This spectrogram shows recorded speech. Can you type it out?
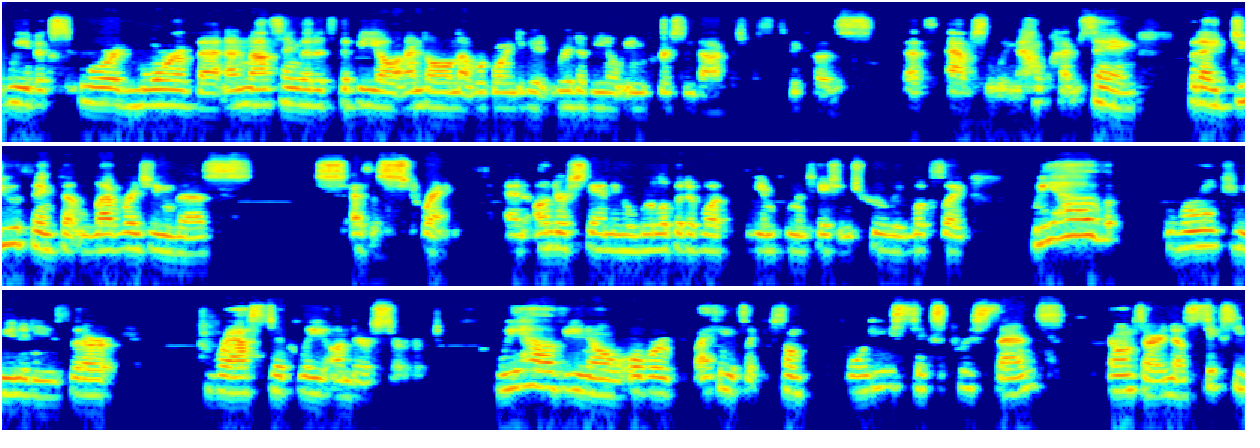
we've explored more of that, and I'm not saying that it's the be all end all and that we're going to get rid of, you know, in person doctors because that's absolutely not what I'm saying. But I do think that leveraging this as a strength and understanding a little bit of what the implementation truly looks like, we have rural communities that are drastically underserved. We have, you know, over, I think it's like some 46% no, I'm sorry, no, 64%,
